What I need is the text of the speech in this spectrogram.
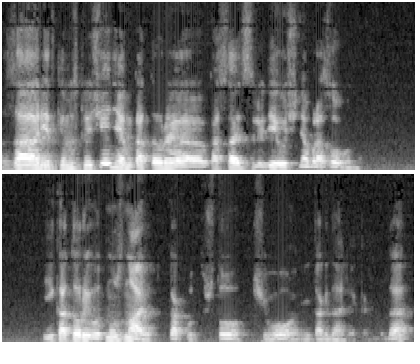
За редким исключением, которое касается людей очень образованных. И которые вот, ну, знают, как вот, что, чего и так далее. Как бы, да?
